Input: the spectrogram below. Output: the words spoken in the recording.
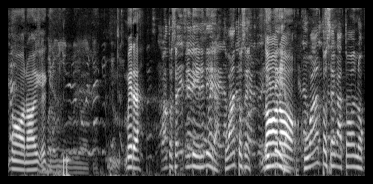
No, no, Eso fue lo único que yo gasté. mira, ¿Cuánto se, Indira, Indira, ¿cuánto se, No, no. ¿cuánto se gastó en, lo,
